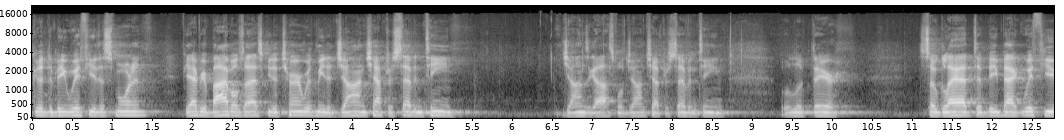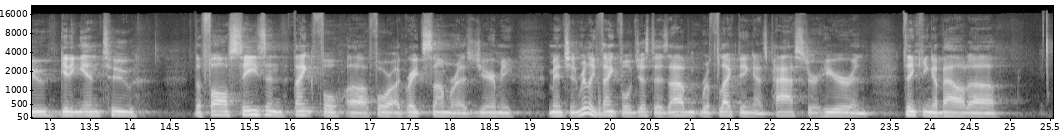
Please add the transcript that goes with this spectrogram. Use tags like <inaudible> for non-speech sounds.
good to be with you this morning. If you have your Bibles, I ask you to turn with me to John chapter 17. John's Gospel, John chapter 17. We'll look there. So glad to be back with you, getting into the fall season. Thankful uh, for a great summer, as Jeremy mentioned. Really thankful just as I'm reflecting as pastor here and thinking about. Uh,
